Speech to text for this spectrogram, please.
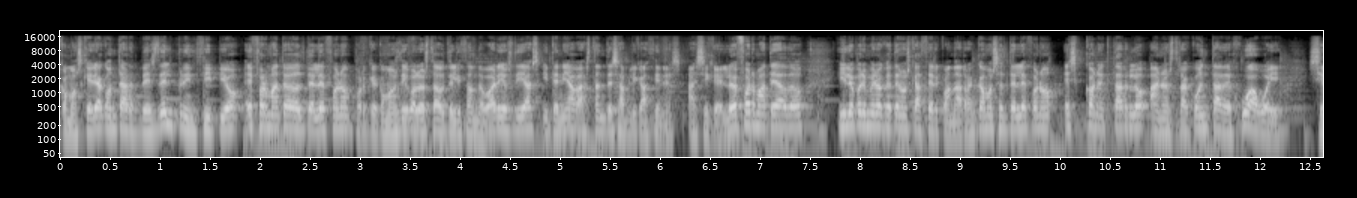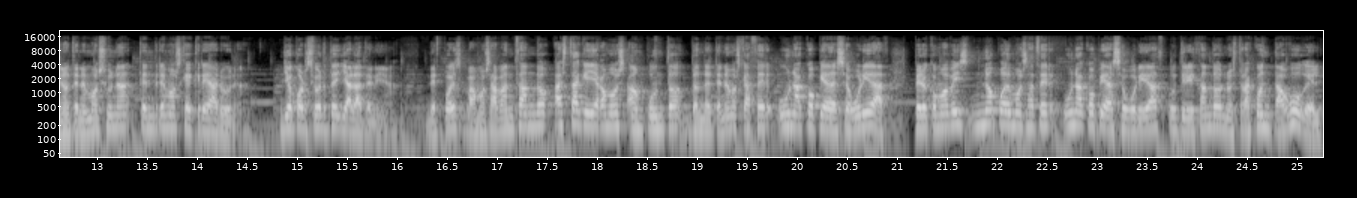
Como os quería contar desde el principio, he formateado el teléfono porque como os digo lo he estado utilizando varios días y tenía bastantes aplicaciones, así que lo he formateado y lo primero que tenemos que hacer cuando arrancamos el teléfono es conectarlo a nuestra cuenta de Huawei. Si no tenemos una, tendremos que crear una. Yo por suerte ya la tenía. Después vamos avanzando hasta que llegamos a un punto donde tenemos que hacer una copia de seguridad, pero como veis no podemos hacer una copia de seguridad utilizando nuestra cuenta Google,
